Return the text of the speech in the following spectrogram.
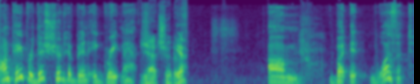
on paper, this should have been a great match. Yeah, it should have. Yeah. Um, but it wasn't.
